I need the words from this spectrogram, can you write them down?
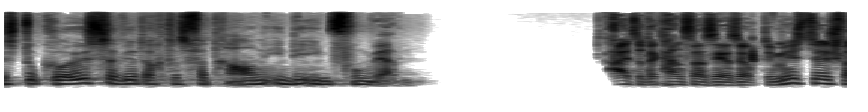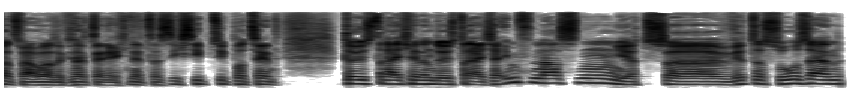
desto größer wird auch das Vertrauen in die Impfung werden. Also der Kanzler sehr, sehr optimistisch. Vor zwei Wochen hat er gesagt, er rechnet, dass sich 70 Prozent der Österreicherinnen und Österreicher impfen lassen. Jetzt äh, wird das so sein.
